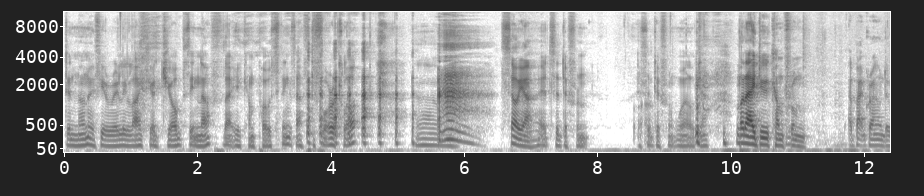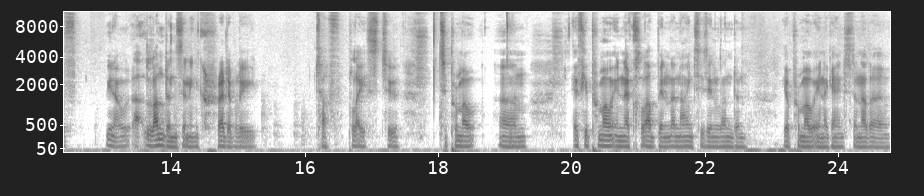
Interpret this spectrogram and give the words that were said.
Didn't know if you really like your jobs enough that you can post things after four o'clock. Um, so yeah, it's a different, it's a different world. Yeah, but I do come from a background of, you know, uh, London's an incredibly tough place to to promote. Um, if you're promoting a club in the 90s in London, you're promoting against another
